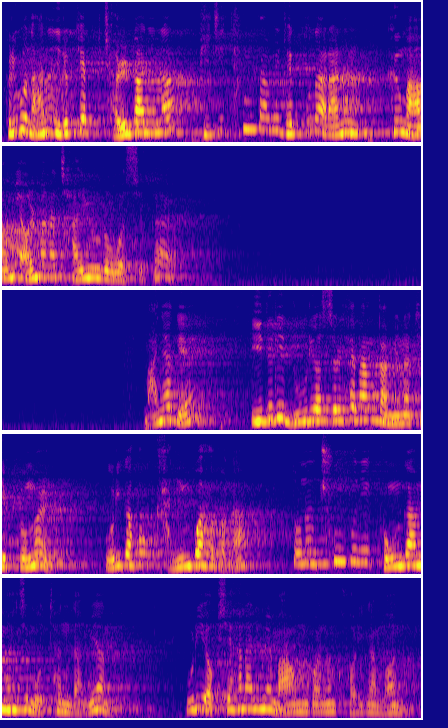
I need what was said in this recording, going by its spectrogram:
그리고 나는 이렇게 절반이나 빚이 탕감이 됐구나라는 그 마음이 얼마나 자유로웠을까요? 만약에 이들이 누렸을 해방감이나 기쁨을 우리가 혹 간과하거나 또는 충분히 공감하지 못한다면 우리 역시 하나님의 마음과는 거리가 먼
